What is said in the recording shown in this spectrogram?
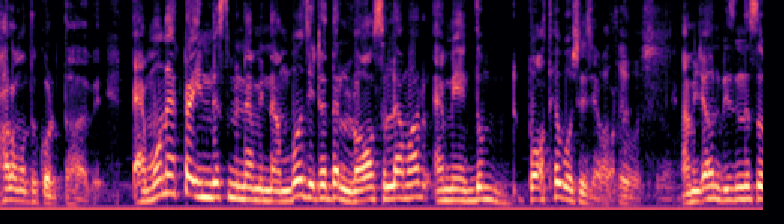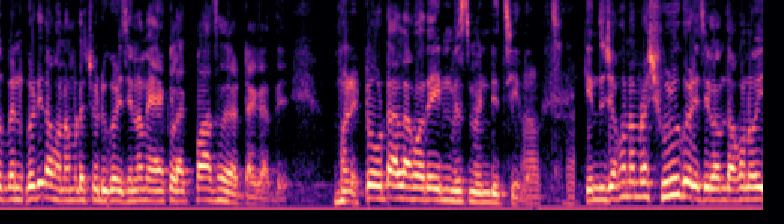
ভালো মতো করতে হবে। এমন একটা ইনভেস্টমেন্ট আমি নামবো যেটাতে লস হলে আমার আমি একদম পথে বসে যাব। আমি যখন বিজনেস ওপেন করি তখন আমরা শুরু করেছিলাম এক লাখ পাঁচ হাজার টাকাতে। মানে টোটাল আমাদের ইনভেস্টমেন্টই ছিল। আচ্ছা। কিন্তু যখন আমরা শুরু করেছিলাম তখন ওই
